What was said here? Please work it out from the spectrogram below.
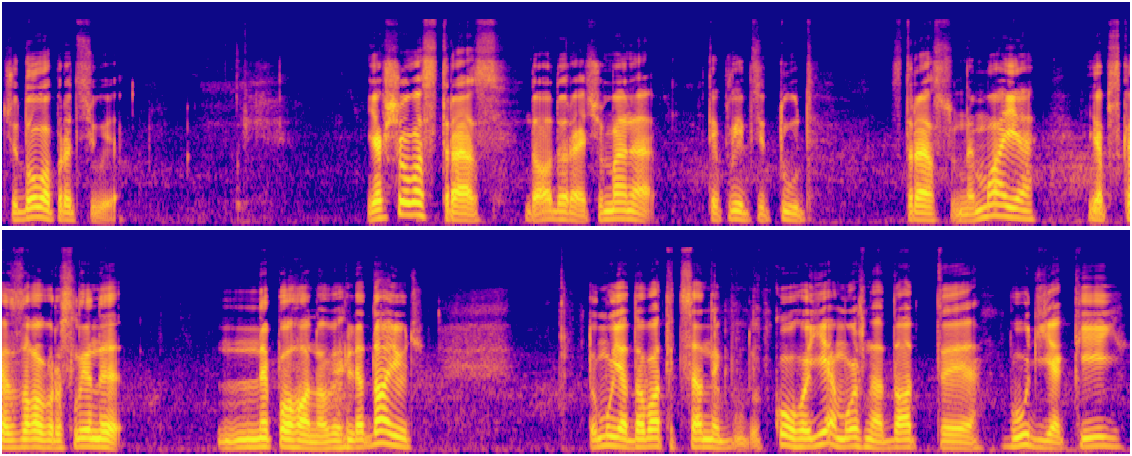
чудово працює. Якщо у вас стрес, да, до речі, у мене в теплиці тут стресу немає. Я б сказав, рослини непогано виглядають. Тому я давати це не буду. В кого є, можна дати будь-який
